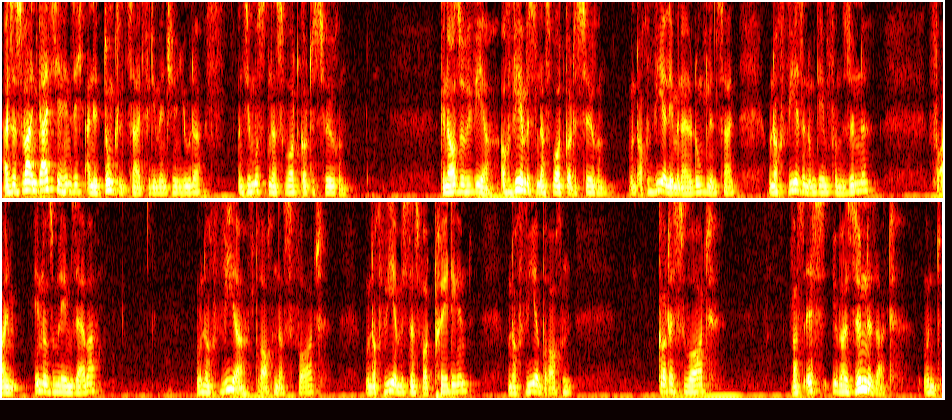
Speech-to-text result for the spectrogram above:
Also es war in geistiger Hinsicht eine dunkle Zeit für die Menschen in Juda und sie mussten das Wort Gottes hören. Genauso wie wir. Auch wir müssen das Wort Gottes hören. Und auch wir leben in einer dunklen Zeit. Und auch wir sind umgeben von Sünde, vor allem in unserem Leben selber. Und auch wir brauchen das Wort und auch wir müssen das Wort predigen. Und auch wir brauchen Gottes Wort, was es über Sünde sagt. Und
